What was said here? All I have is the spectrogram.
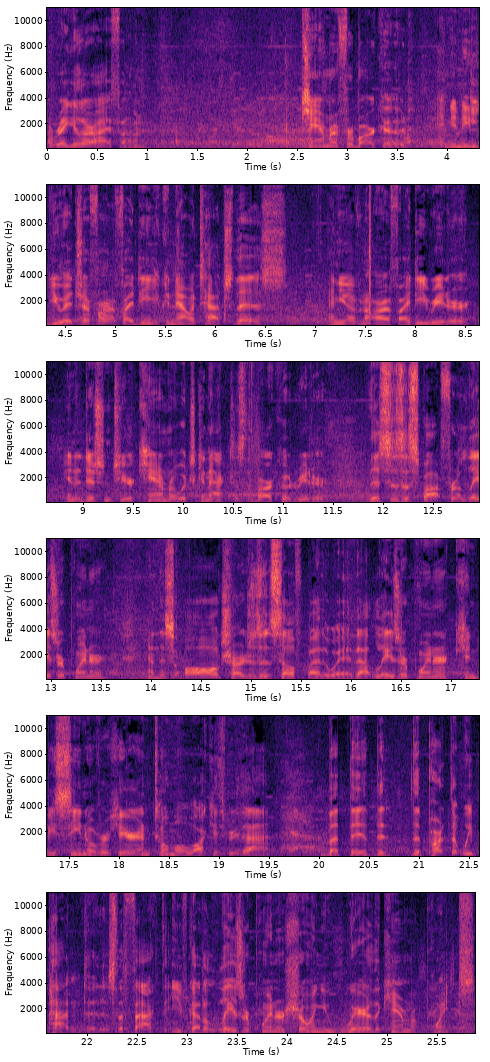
a regular iPhone, camera for barcode and you needed UHF RFID, you can now attach this and you have an RFID reader in addition to your camera, which can act as the barcode reader. This is a spot for a laser pointer, and this all charges itself, by the way. That laser pointer can be seen over here, and Tomo will walk you through that. But the, the, the part that we patented is the fact that you've got a laser pointer showing you where the camera points.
